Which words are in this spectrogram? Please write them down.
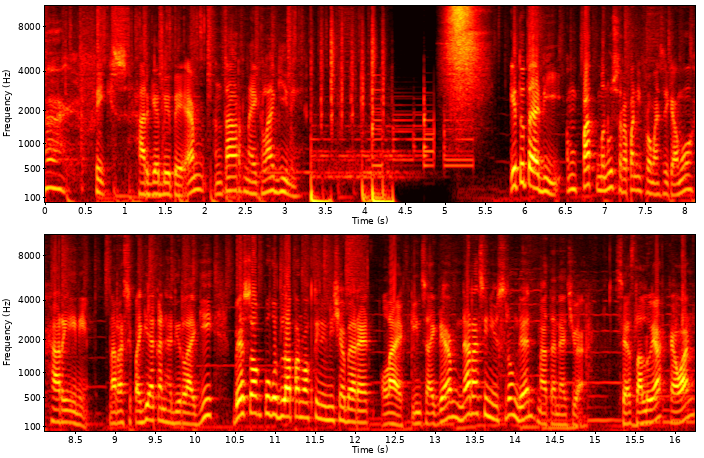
Hah, fix. Harga BBM entar naik lagi nih. Itu tadi 4 menu sarapan informasi kamu hari ini. Narasi Pagi akan hadir lagi besok pukul 8 waktu Indonesia Barat live di Instagram Narasi Newsroom dan Mata Najwa. Sehat selalu ya kawan.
